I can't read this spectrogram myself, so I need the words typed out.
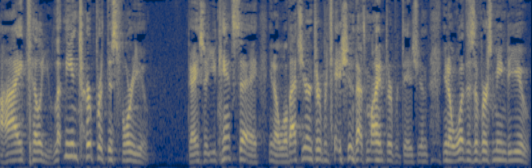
I tell you. Let me interpret this for you. Okay, so you can't say, you know, well, that's your interpretation, that's my interpretation. You know, what does the verse mean to you?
